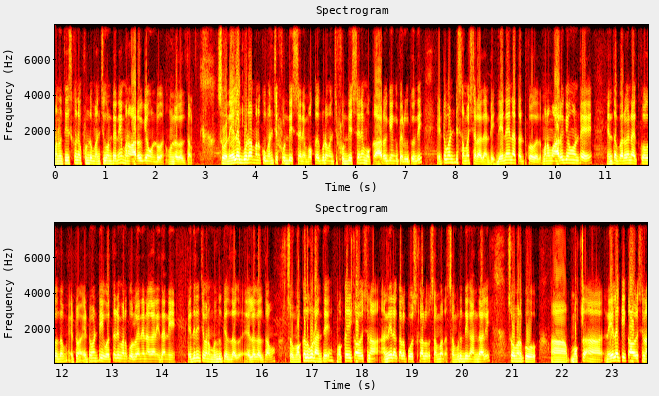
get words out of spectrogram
మనం తీసుకునే ఫుడ్ మంచిగా ఉంటేనే మనం ఆరోగ్యం ఉండ ఉండగలుగుతాం. సో నేలకు కూడా మనకు మంచి ఫుడ్ ఇస్తేనే మొక్కకు కూడా మంచి ఫుడ్ ఇస్తేనే మొక్క ఆరోగ్యంగా పెరుగుతుంది. ఎటువంటి సమస్య రాదండి. దేనైనా తట్టుకోగలదు మనం ఆరోగ్యం ఉంటే ఎంత బరువైనా ఎత్తుకోగలుగుతాం. ఎటు ఎటువంటి ఒత్తిడి మనకు లోనైనా కానీ దాన్ని ఎదిరించి మనం ముందుకు వెళ్తా వెళ్ళగలుగుతాము. సో మొక్కలు కూడా అంతే. మొక్కకి కావాల్సిన అన్ని రకాల పోషకాలు సమ సమృద్ధిగా అందాలి. సో మనకు మొక్క నేలకి కావాల్సిన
